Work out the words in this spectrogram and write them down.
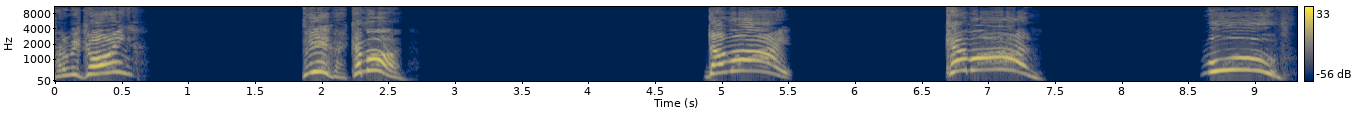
Are we going? Двигай, come on! Давай! Come on! Move!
